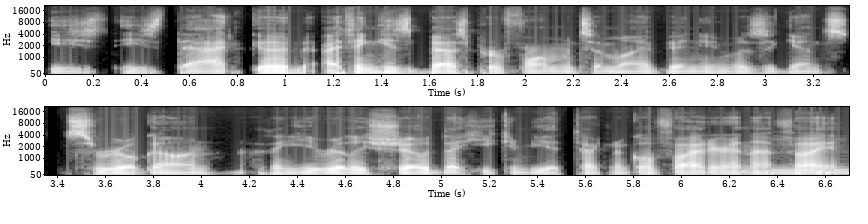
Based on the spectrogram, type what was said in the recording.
he's he's that good. I think his best performance, in my opinion, was against Ciryl Gane. I think he really showed that he can be a technical fighter in that fight.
